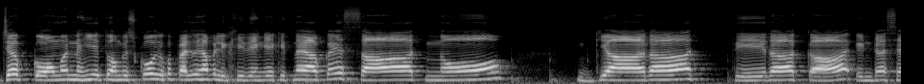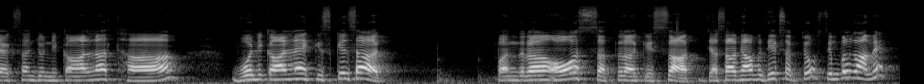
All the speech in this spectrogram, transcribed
जब कॉमन नहीं है तो हम इसको, देखो, पहले यहाँ पे लिख ही देंगे। कितना है आपका ये? सात, नौ, ग्यारह, तेरह का इंटरसेक्शन जो निकालना था, वो निकालना है किसके साथ? पंद्रह और सत्रह के साथ। जैसा आप यहाँ पर देख सकते हो सिंपल काम है।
